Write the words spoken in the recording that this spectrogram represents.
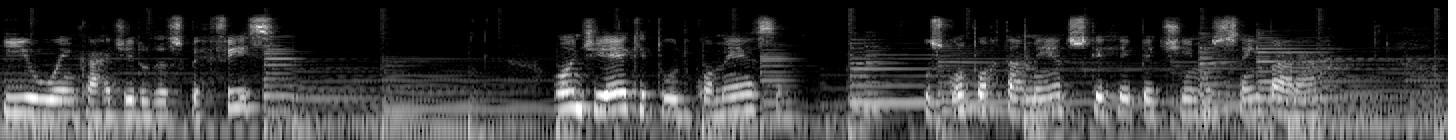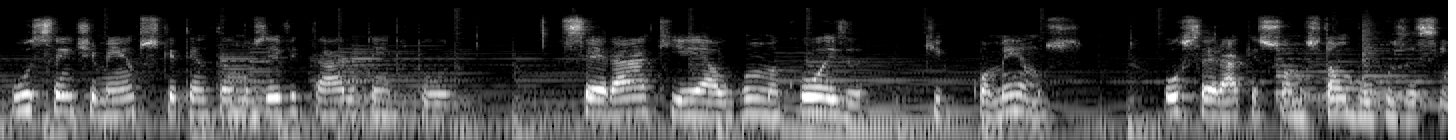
e o encardido da superfície? Onde é que tudo começa? Os comportamentos que repetimos sem parar, os sentimentos que tentamos evitar o tempo todo. Será que é alguma coisa que comemos? Ou será que somos tão burros assim?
